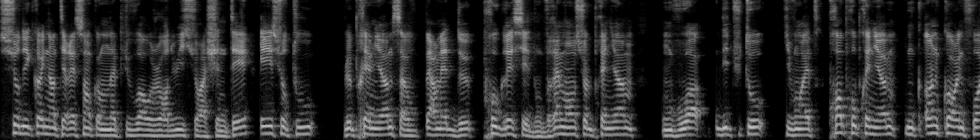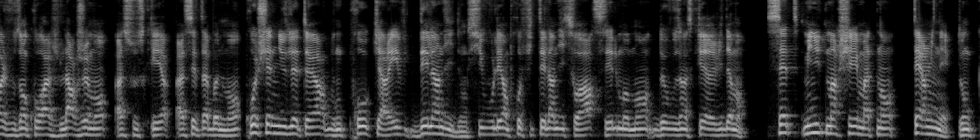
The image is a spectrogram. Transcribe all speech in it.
sur des coins intéressants comme on a pu voir aujourd'hui sur HNT et surtout le premium, ça vous permettre de progresser. Donc vraiment sur le premium, on voit des tutos qui vont être propres au premium. Donc encore une fois, je vous encourage largement à souscrire à cet abonnement. Prochaine newsletter, donc pro qui arrive dès lundi. Donc si vous voulez en profiter lundi soir, c'est le moment de vous inscrire évidemment. Cette minute marché est maintenant terminée. Donc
